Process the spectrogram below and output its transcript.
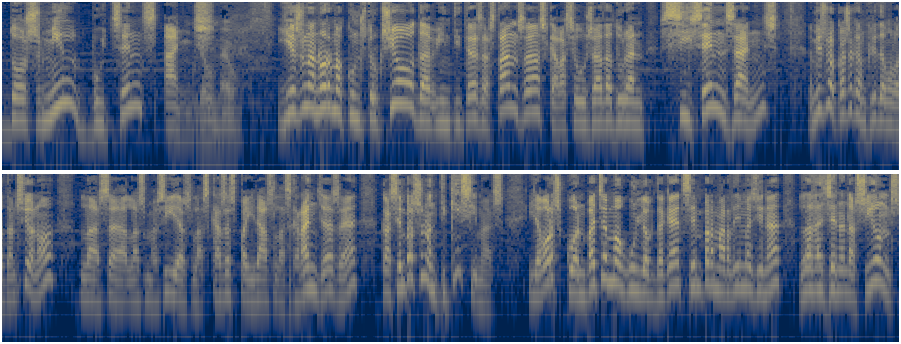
2.800 anys. Déu meu. I és una enorme construcció de 23 estances que va ser usada durant 600 anys. A mi és una cosa que em crida molt l'atenció, no? Les, eh, les masies, les cases pairals, les granges, eh? que sempre són antiquíssimes. I llavors, quan vaig a algun lloc d'aquests, sempre m'agrada imaginar la de generacions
